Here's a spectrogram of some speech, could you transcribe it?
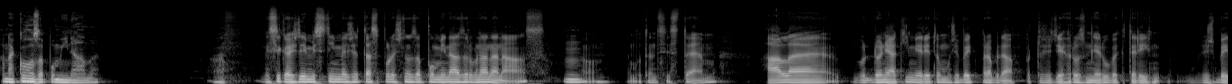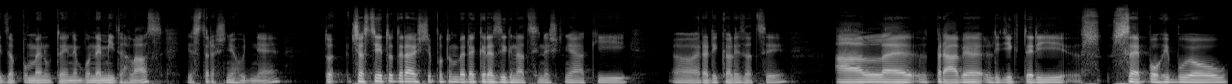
A na koho zapomínáme? My si každý myslíme, že ta společnost zapomíná zrovna na nás, hmm. no, nebo ten systém, ale do nějaké míry to může být pravda, protože těch rozměrů, ve kterých můžeš být zapomenutý nebo nemít hlas, je strašně hodně. To, častěji to teda ještě potom vede k rezignaci, než k nějaký uh, radikalizaci, ale právě lidi, kteří se pohybují uh,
